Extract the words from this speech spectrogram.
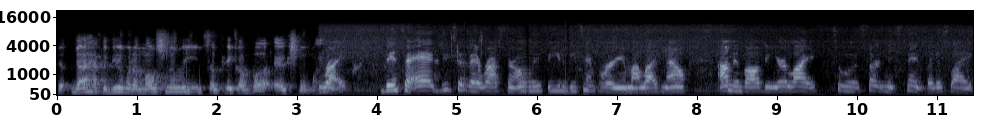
that I have to deal with emotionally to pick up an extra one. Right. Then to add you to that roster only for you to be temporary in my life. Now I'm involved in your life to a certain extent, but it's like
